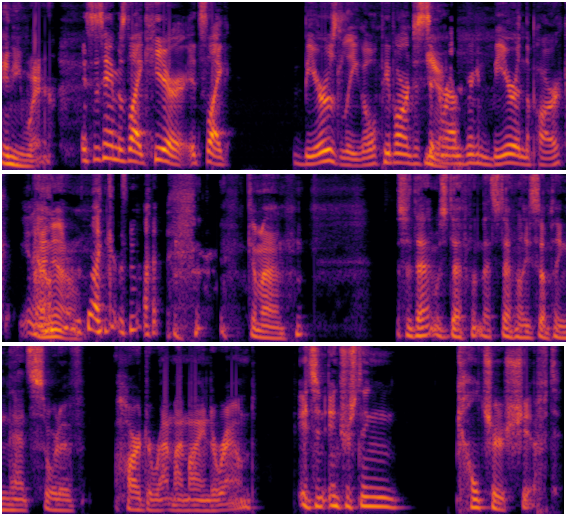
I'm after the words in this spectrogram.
anywhere. It's the same as like here. It's like beer's legal. People aren't just sitting Yeah. around drinking beer in the park. You know, I know. like it's not. Come on. So that was definitely that's definitely something that's sort of hard to wrap my mind around. It's an interesting culture shift.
